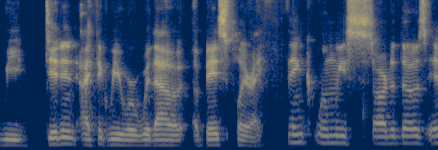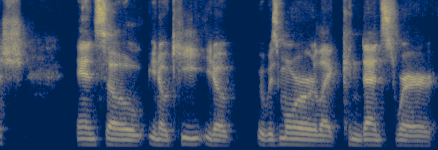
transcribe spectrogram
we didn't. I think we were without a bass player. I think when we started those ish, and so you know, key, you know, it was more like condensed where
